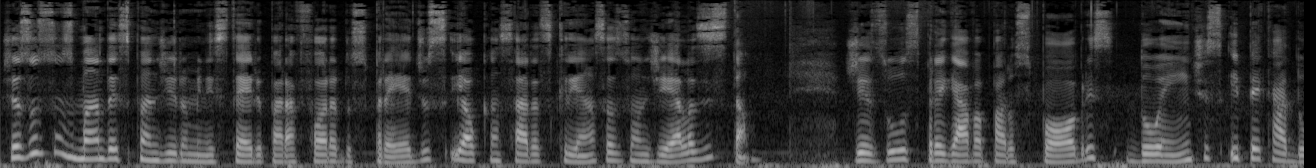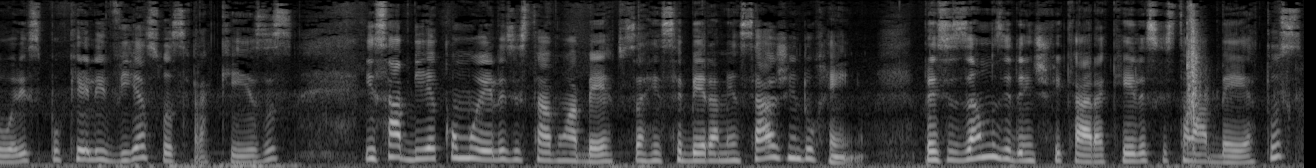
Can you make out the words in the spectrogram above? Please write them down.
Jesus nos manda expandir o ministério para fora dos prédios e alcançar as crianças onde elas estão. Jesus pregava para os pobres, doentes e pecadores porque ele via suas fraquezas e sabia como eles estavam abertos a receber a mensagem do reino. Precisamos identificar aqueles que estão abertos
